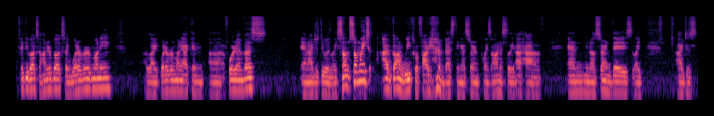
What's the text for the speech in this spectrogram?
fifty bucks, hundred bucks, like whatever money, like whatever money I can uh, afford to invest, and I just do it. Like some some weeks I've gone weeks without even investing at certain points. Honestly, I have, and you know, certain days like I just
